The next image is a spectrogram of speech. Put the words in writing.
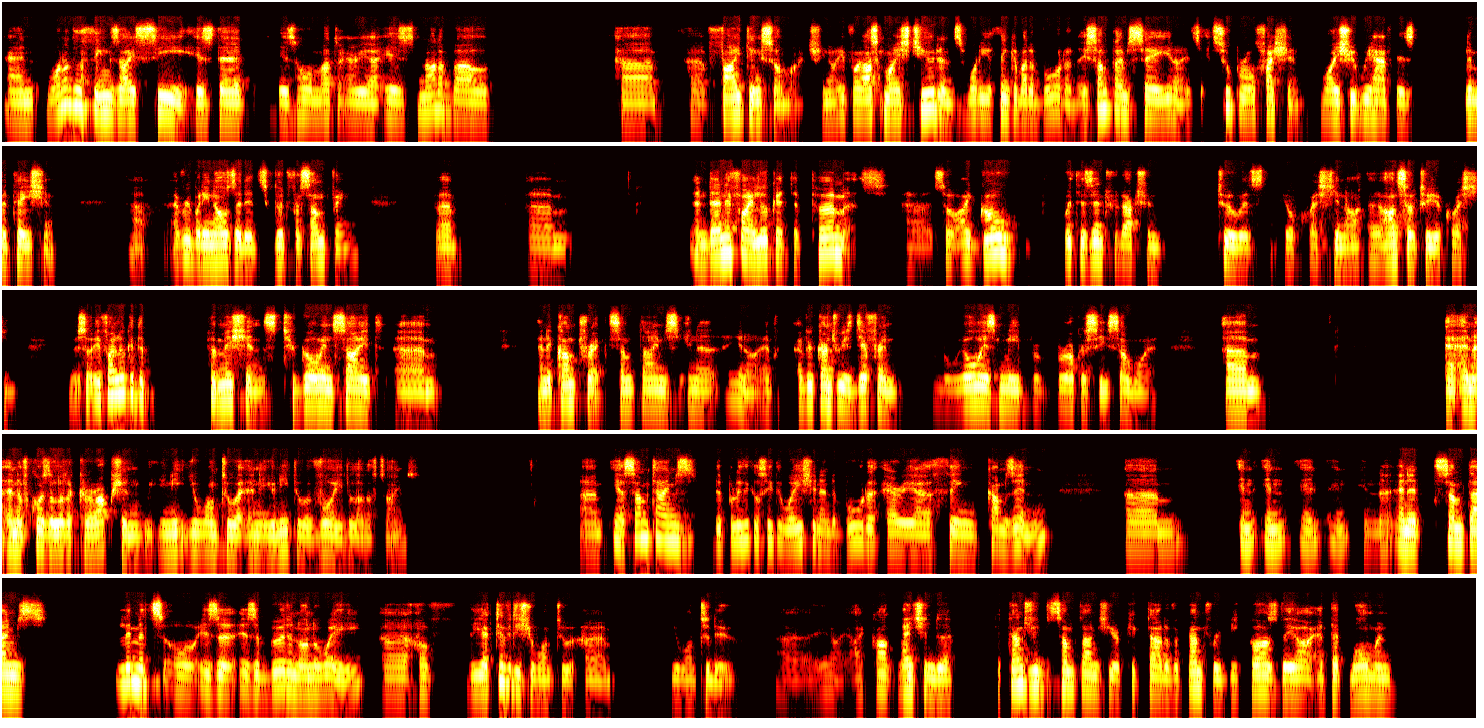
And one of the things I see is that this whole matter area is not about uh, uh, fighting so much. You know, if I ask my students, what do you think about a border? They sometimes say, you know, it's, it's super old fashioned. Why should we have this limitation? Uh, everybody knows that it's good for something. But, um, and then if I look at the permits, uh, so I go with this introduction to is your question, uh, answer to your question. So if I look at the permissions to go inside um, and a contract sometimes in a you know every, every country is different but we always meet bureaucracy somewhere. Um, and and of course a lot of corruption you need you want to and you need to avoid a lot of times. Um, yeah sometimes the political situation and the border area thing comes in um, in, in, in, in, in and it sometimes limits or is a is a burden on the way uh, of the activities you want to um, you want to do. Uh, you know, I can't mention the, the country. Sometimes you're kicked out of a country because they are at that moment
